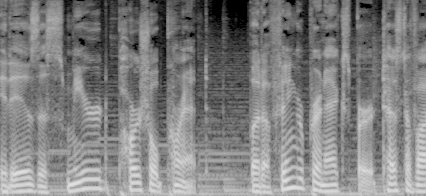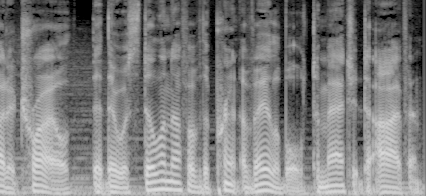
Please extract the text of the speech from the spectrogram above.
It is a smeared partial print, but a fingerprint expert testified at trial that there was still enough of the print available to match it to Ivan.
